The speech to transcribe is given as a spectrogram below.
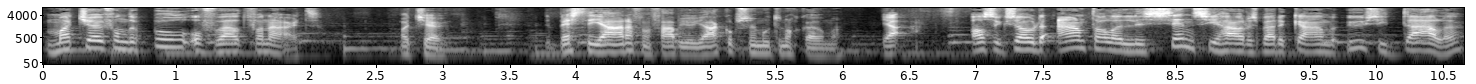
Mathieu van der Poel of Wout van Aert? Mathieu. De beste jaren van Fabio Jacobsen moeten nog komen. Ja. Als ik zo de aantallen licentiehouders bij de KNWU zie dalen,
